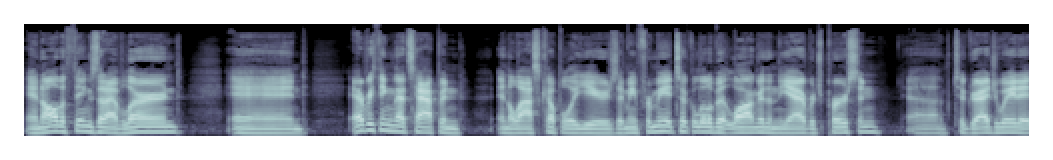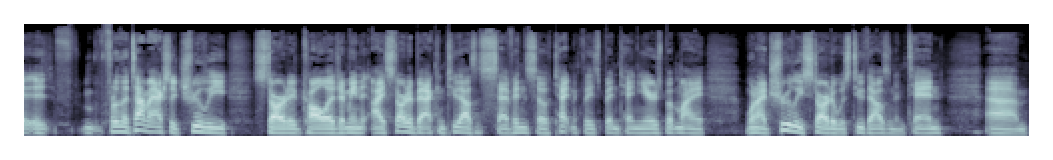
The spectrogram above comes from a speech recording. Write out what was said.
And all the things that I've learned and everything that's happened in the last couple of years. I mean, for me, it took a little bit longer than the average person uh, to graduate. It, it, from the time I actually truly started college, I mean, I started back in 2007, so technically it's been 10 years, but my when I truly started was 2010. Um,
